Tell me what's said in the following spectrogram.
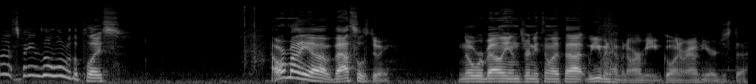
Eh, Spain's all over the place. How are my uh, vassals doing? No rebellions or anything like that. We even have an army going around here just to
